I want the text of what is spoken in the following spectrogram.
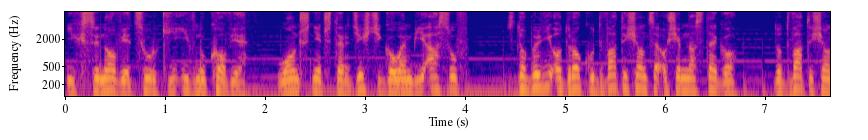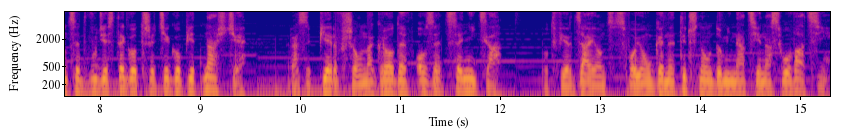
Ich synowie, córki i wnukowie, łącznie 40 gołębi asów, zdobyli od roku 2018 do 2023 15 razy pierwszą nagrodę w OZ Senica, potwierdzając swoją genetyczną dominację na Słowacji.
